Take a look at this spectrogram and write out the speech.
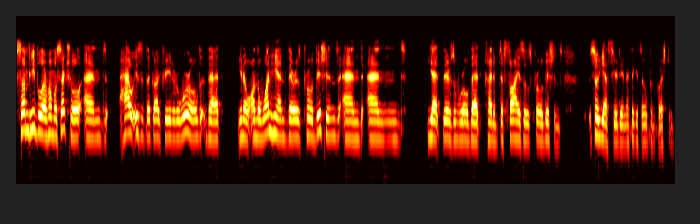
some people are homosexual? And how is it that God created a world that you know, on the one hand, there is prohibitions, and and yet there's a world that kind of defies those prohibitions. So yes, here dan I think it's an open question.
